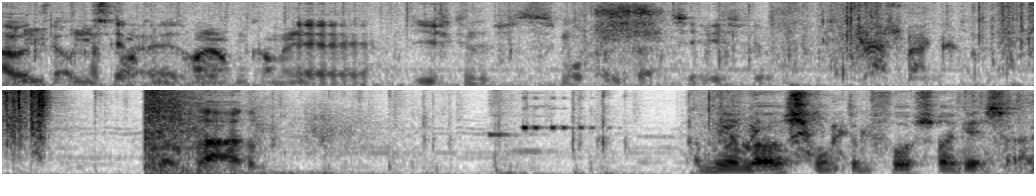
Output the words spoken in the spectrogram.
I would you go please fucking fucking out. up and come in? Yeah, you can smoke a wee bit, see how you feel. You up for that, Adam? I mean, I've never smoked it before, so I guess I.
